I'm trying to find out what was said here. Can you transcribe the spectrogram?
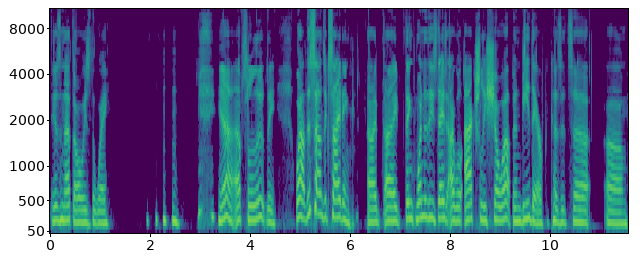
Isn't that always the way? yeah, absolutely. Wow, this sounds exciting. I I think one of these days I will actually show up and be there because it's a. Uh, um,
